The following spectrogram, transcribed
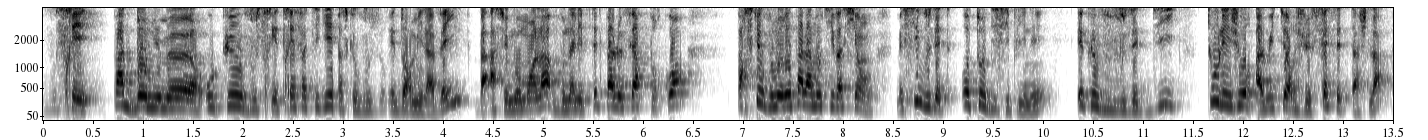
vous serez pas de bonne humeur ou que vous serez très fatigué parce que vous aurez dormi la veille, bah à ce moment-là, vous n'allez peut-être pas le faire. Pourquoi? Parce que vous n'aurez pas la motivation. Mais si vous êtes autodiscipliné et que vous vous êtes dit tous les jours à 8 heures, je fais cette tâche-là,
